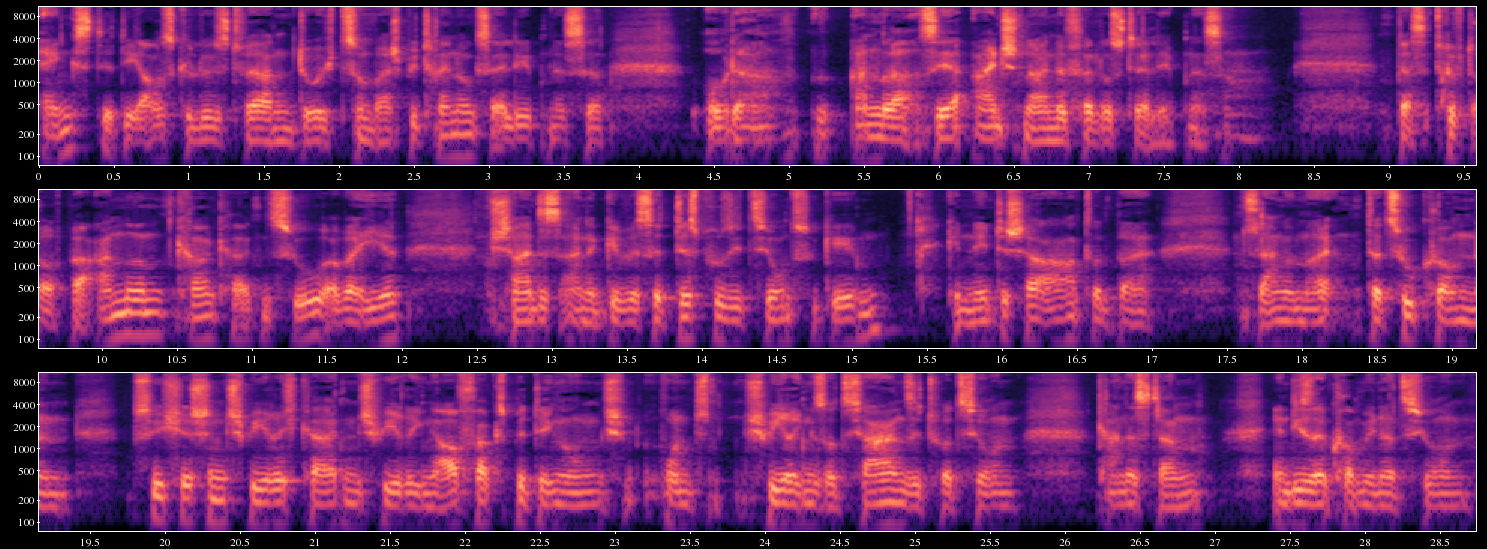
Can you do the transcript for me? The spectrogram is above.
Ängste, die ausgelöst werden durch zum Beispiel Trennungserlebnisse oder andere sehr einschneidende Verlusterlebnisse. Das trifft auch bei anderen Krankheiten zu, aber hier scheint es eine gewisse Disposition zu geben, genetischer Art und bei, sagen wir mal, dazukommenden psychischen Schwierigkeiten, schwierigen Aufwachsbedingungen und schwierigen sozialen Situationen kann es dann in dieser Kombination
